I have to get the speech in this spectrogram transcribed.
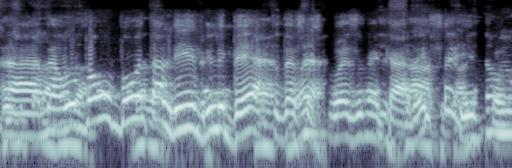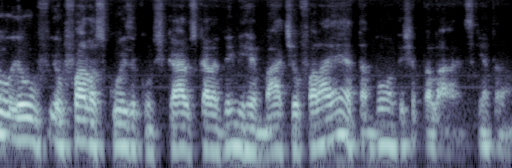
Ah, não, manda, o bom, bom é estar tá livre, liberto é, dessas é? coisas, né, cara? Exato, é isso aí. Então eu, eu, eu falo as coisas com os caras, os caras vêm me rebate, eu falo, ah, é, tá bom, deixa para lá, esquenta não.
